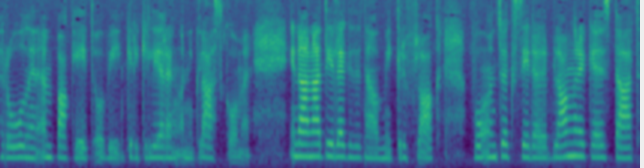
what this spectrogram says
rol en impak het op die kurrikulering in die klaskamer. En dan natuurlik is dit nou op mikrovlak waar ons ook sê dat dit belangrik is dat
